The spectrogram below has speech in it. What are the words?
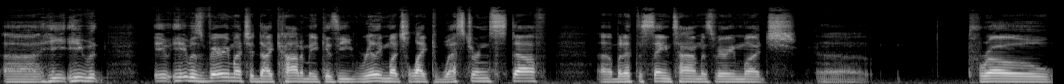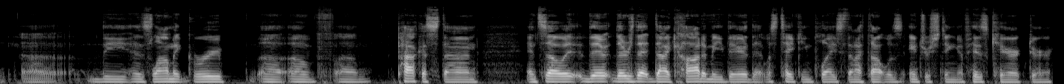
Uh, he he would it, it, was very much a dichotomy because he really much liked Western stuff, uh, but at the same time was very much uh, pro uh, the Islamic group uh, of um, Pakistan. And so it, there, there's that dichotomy there that was taking place that I thought was interesting of his character.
